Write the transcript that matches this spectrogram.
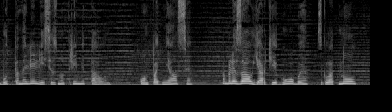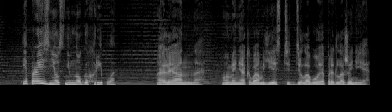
будто налились изнутри металлом. Он поднялся, облизал яркие губы, сглотнул и произнес немного хрипло. «Алианна, у меня к вам есть деловое предложение».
